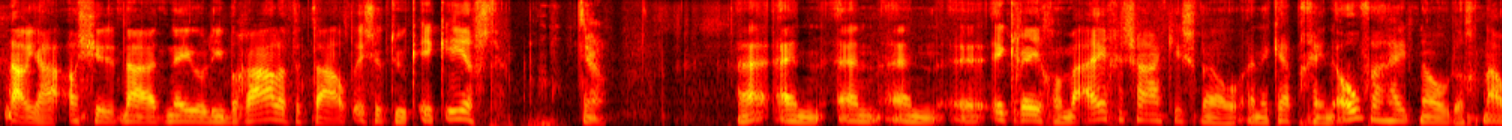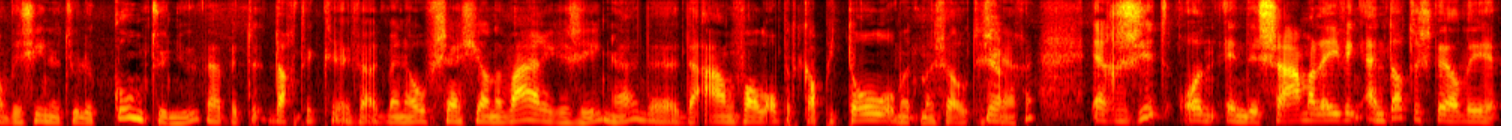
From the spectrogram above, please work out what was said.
Nou ja, als je het naar het neoliberale vertaalt, is het natuurlijk ik eerst. Ja, en en, en eh, ik regel mijn eigen zaakjes wel. En ik heb geen overheid nodig. Nou, we zien natuurlijk continu. We hebben het, dacht ik even uit mijn hoofd, 6 januari gezien. Hè, de, de aanval op het kapitool, om het maar zo te Ja. zeggen. Er zit on- in de samenleving, en dat is wel weer.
